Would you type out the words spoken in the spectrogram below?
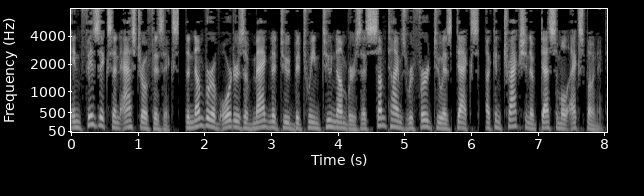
In physics and astrophysics, the number of orders of magnitude between two numbers is sometimes referred to as dex, a contraction of decimal exponent.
